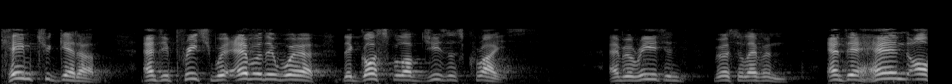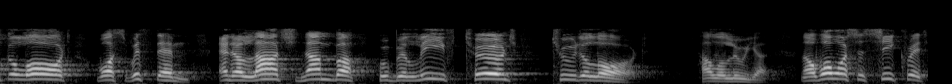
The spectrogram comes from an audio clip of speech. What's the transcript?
came together and he preached wherever they were the gospel of Jesus Christ. And we read in verse 11, and the hand of the Lord was with them, and a large number who believed turned to the Lord. Hallelujah. Now, what was the secret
